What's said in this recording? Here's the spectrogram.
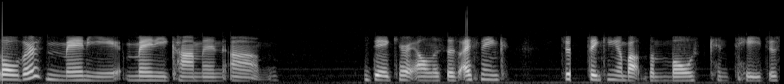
So there's many, many common um, daycare illnesses. I think just thinking about the most contagious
